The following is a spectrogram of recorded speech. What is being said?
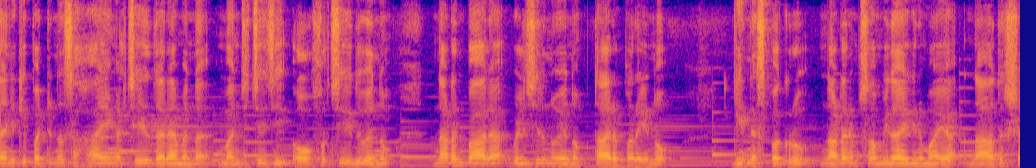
തനിക്ക് പറ്റുന്ന സഹായങ്ങൾ ചെയ്തു തരാമെന്ന് മഞ്ജു ചേച്ചി ഓഫർ ചെയ്തുവെന്നും നടൻ ബാല വിളിച്ചിരുന്നുവെന്നും താരം പറയുന്നു. ഗിന്നസ് ബക്രു നടനും സംവിധായകനുമായ നാദർഷ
